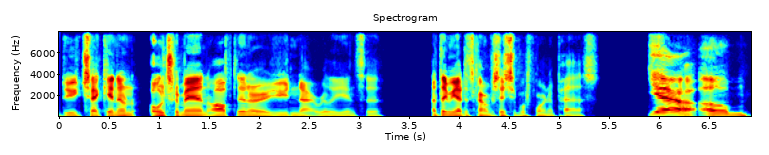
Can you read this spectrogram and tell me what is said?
do you check in on Ultraman often, or are you not really into? I think we had this conversation before in the past. yeah. Um,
